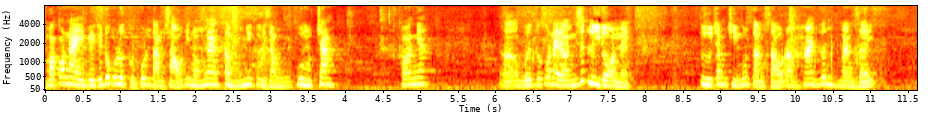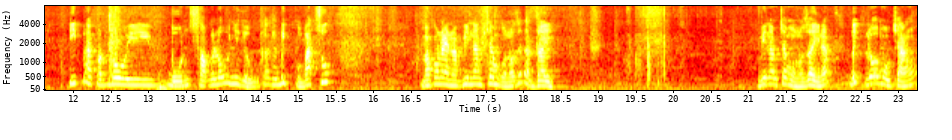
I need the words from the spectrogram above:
Và con này về cái độ lực của côn 86 thì nó ngang tầm như cái dòng côn 100 các bác nhé. À, với cái con này nó rất lì đòn này. Từ 190 con 86 là hai gân màng giấy ít bác có đôi 4 6 cái lỗ như kiểu các cái bích của bát súp. Và con này là viên nam châm của nó rất là dày. Viên nam châm của nó dày lắm. Bích lỗ màu trắng.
